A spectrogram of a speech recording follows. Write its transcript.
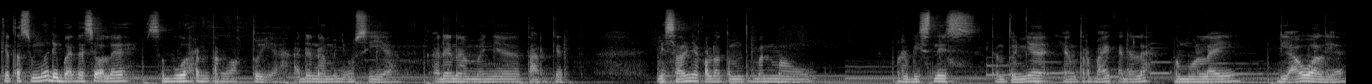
Kita semua dibatasi oleh sebuah rentang waktu ya, ada namanya usia ada namanya target. Misalnya kalau teman-teman mau berbisnis tentunya yang terbaik adalah memulai di awal ya.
